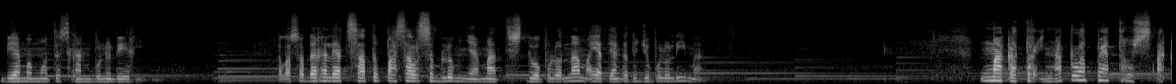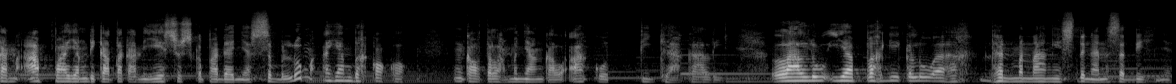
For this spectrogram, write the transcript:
Dia memutuskan bunuh diri. Kalau saudara lihat satu pasal sebelumnya, Matius 26 ayat yang ke-75. Maka teringatlah Petrus akan apa yang dikatakan Yesus kepadanya sebelum ayam berkokok. Engkau telah menyangkal aku tiga kali. Lalu ia pergi keluar dan menangis dengan sedihnya.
